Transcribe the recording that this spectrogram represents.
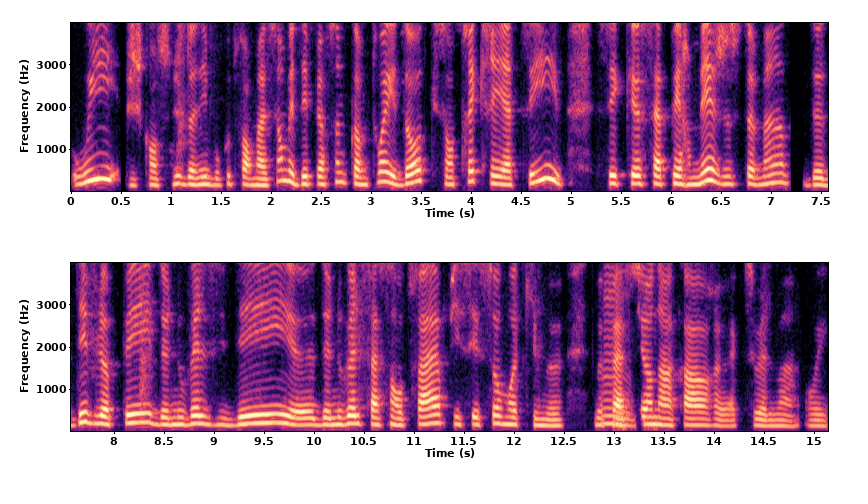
oui, puis je continue de donner beaucoup de formations, mais des personnes comme toi et d'autres qui sont très créatives, c'est que ça permet justement de développer de nouvelles idées, euh, de nouvelles façons de faire. Puis c'est ça, moi, qui me, me mmh. passionne encore actuellement. Oui.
